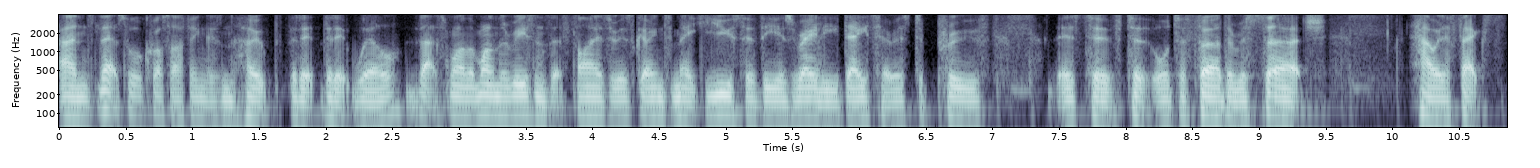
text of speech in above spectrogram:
and let's all cross our fingers and hope that it that it will. That's one of the one of the reasons that Pfizer is going to make use of the Israeli data is to prove, is to, to or to further research how it affects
